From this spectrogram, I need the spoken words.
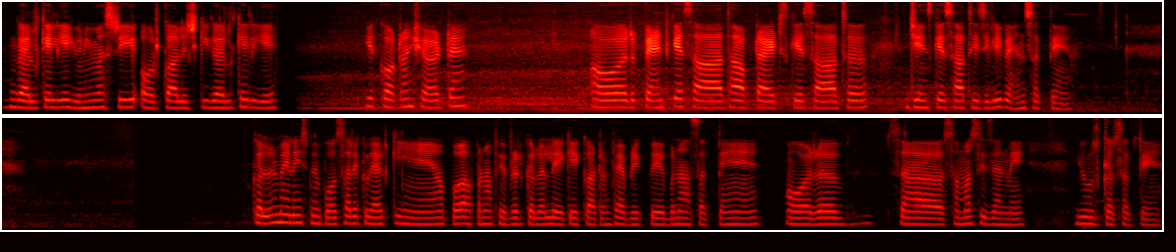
गर्ल के लिए यूनिवर्सिटी और कॉलेज की गर्ल के लिए। ये कॉटन शर्ट है और पैंट के साथ हाफ़ टाइट्स के साथ जीन्स के साथ इजीली पहन सकते हैं। कलर मैंने इसमें बहुत सारे कलेक्ट किए हैं। आप अपना फेवरेट कलर लेके कॉटन फैब्रिक पे बना सकते हैं और समर सीज़न में यूज़ कर सकते हैं।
